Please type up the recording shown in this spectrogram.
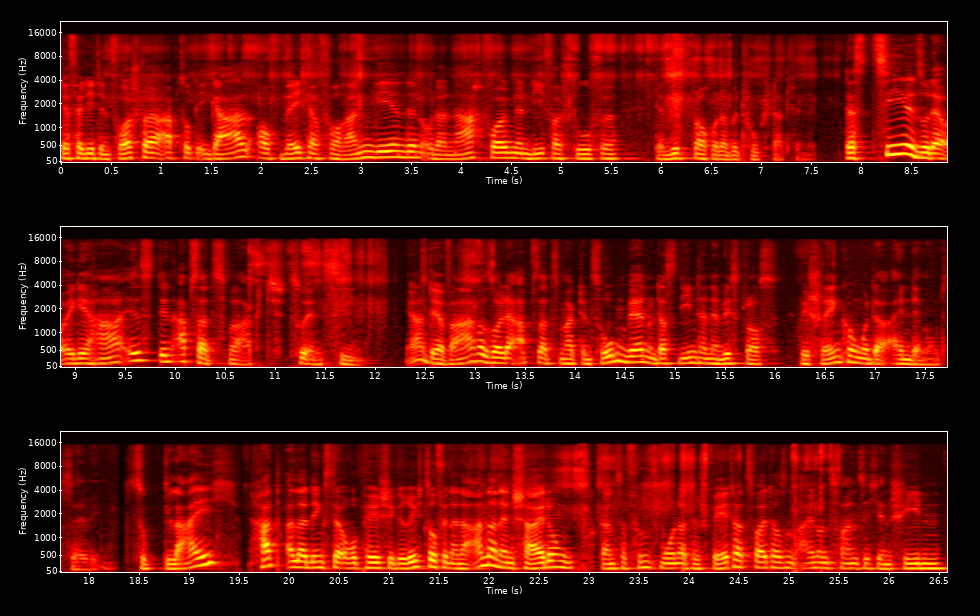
der verliert den Vorsteuerabzug, egal auf welcher vorangehenden oder nachfolgenden Lieferstufe der Missbrauch oder Betrug stattfindet. Das Ziel, so der EuGH, ist, den Absatzmarkt zu entziehen. Ja, der Ware soll der Absatzmarkt entzogen werden und das dient an der Missbrauchs Beschränkung und der Eindämmung desselbigen. Zugleich hat allerdings der Europäische Gerichtshof in einer anderen Entscheidung, ganze fünf Monate später, 2021, entschieden,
